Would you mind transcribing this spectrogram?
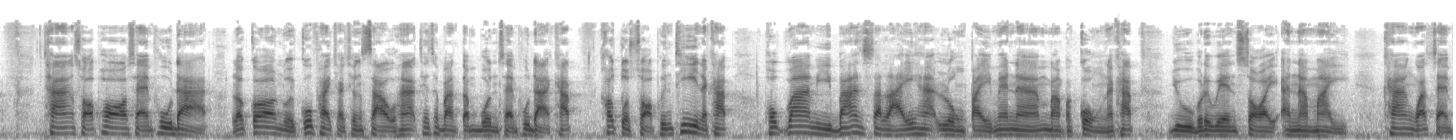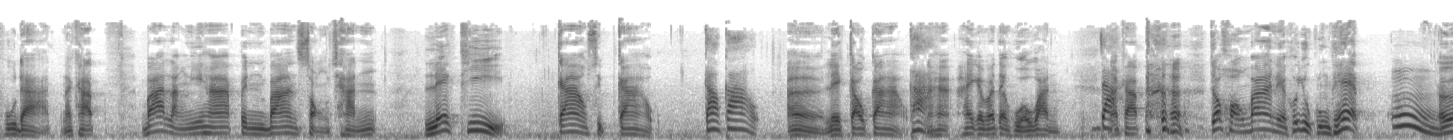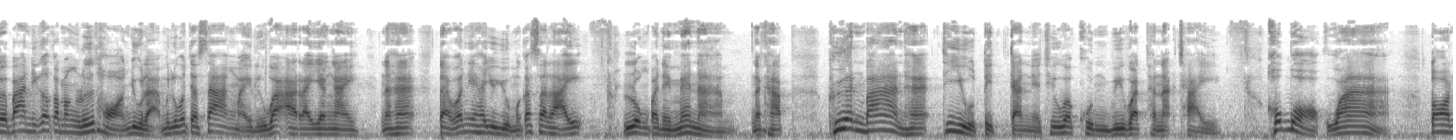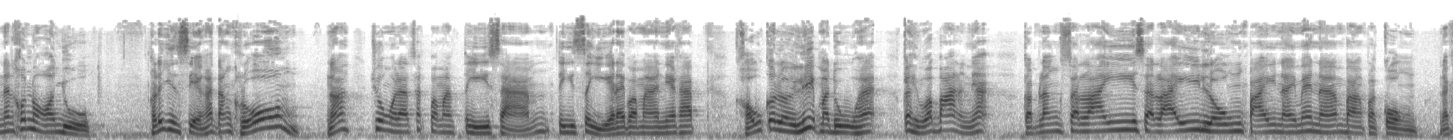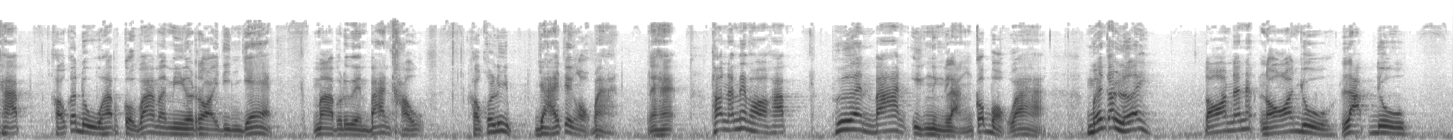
ทางสพแสนภูดาดแล้วก็หน่วยกู้ภัยฉะเชิงเซาฮะเทศบาลตำบลแสนภูดาดครับเข้าตรวจสอบพื้นที่นะครับ พบว่ามีบ้านสไลด์ฮะลงไปแม่น้ำบางปะกงนะครับ อยู่บริเวณซอยอนามัย ข้างวัดแสนภูดาดนะครับ บ้านหลังนี้ฮะเป็นบ้านสองชั้น เลขที่ 99 99 เออเลขค่ะ99นะฮะให้กันไว้แต่หัววันจ้ะ นะครับ เจ้าของบ้านเนี่ยเขาอยู่กรุงเทพ อืม เออบ้านนี้ก็กำลังรื้อถอนอยู่แหละไม่รู้ว่าจะสร้างใหม่หรือว่าอะไรยังไงนะฮะแต่ว่านี่ฮะอยู่ๆมันก็สไลด์ลงไปในแม่น้ำนะครับ เพื่อนบ้านฮะที่อยู่ติดกันเนี่ยชื่อว่าคุณวิวัฒนชัยเขาบอกว่าตอนนั้นเขานอนอยู่เขาได้ยินเสียงฮะดังโครมนะช่วงเวลาสักประมาณตีสามตีสี่อะไรประมาณเนี้ยครับเขาก็เลยรีบมาดูฮะก็เห็นว่าบ้านหลังเนี้ย กำลังสไลด์สไลด์ลงไปในแม่น้ำบางประกงนะครับเขาก็ดูครับปรากฏว่ามันมีรอยดินแยกมาบริเวณบ้านเขา เขาก็รีบย้ายตัวเองออกมานะฮะเท่านั้นไม่พอครับ เพื่อนบ้านอีกหนึ่งหลังก็บอกว่า เหมือนกันเลย ตอนนั้นนอนอยู่หลับอยู่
